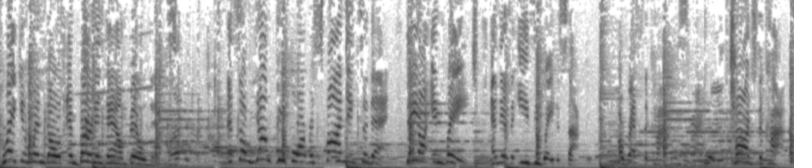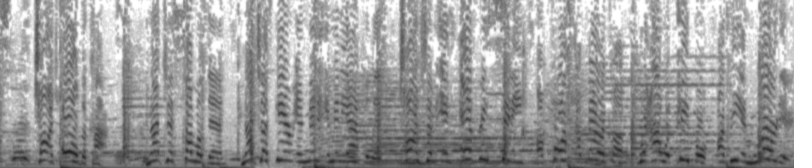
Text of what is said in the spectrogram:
breaking windows, and burning down buildings. And so young people are responding to that. They are enraged, and there's an easy way to stop it arrest the cops, charge the cops, charge all the cops, not just some of them, not just here in, Minneapolis, charge them in every city across America where our people are being murdered.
